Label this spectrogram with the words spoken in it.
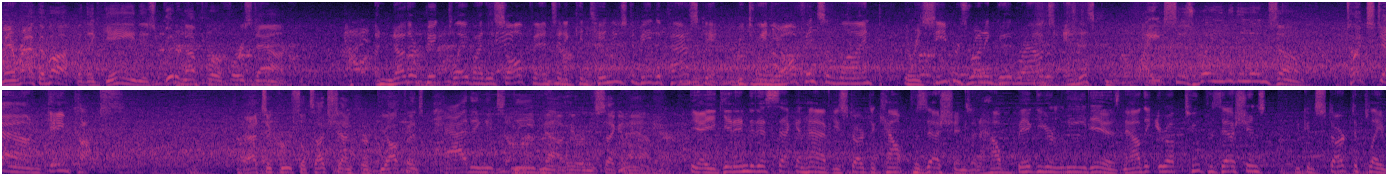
They wrap him up, but the gain is good enough for a first down. Another big play by this offense, and it continues to be the pass game. Between the offensive line, the receivers running good routes, and this fights his way into the end zone. Touchdown, Gamecocks. That's a crucial touchdown, Kirk. The offense padding its lead now here in the second half. Yeah, you get into this second half, you start to count possessions and how big your lead is. Now that you're up two possessions, you can start to play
